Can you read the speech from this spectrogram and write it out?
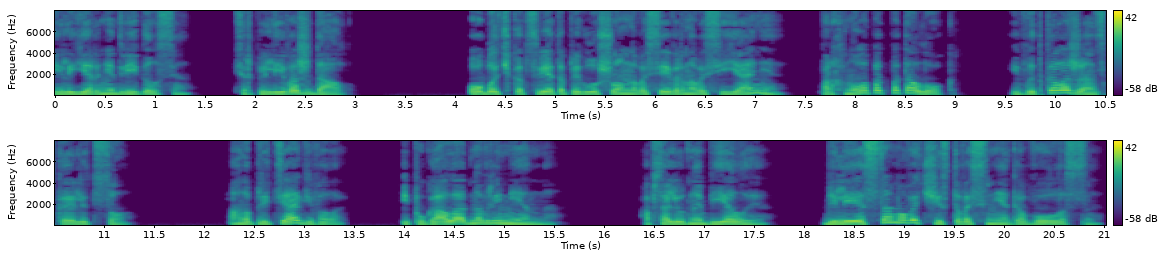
Ильер не двигался, терпеливо ждал. Облачко цвета приглушенного северного сияния порхнуло под потолок и выткало женское лицо. Оно притягивало и пугало одновременно. Абсолютно белые, белее самого чистого снега волосы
